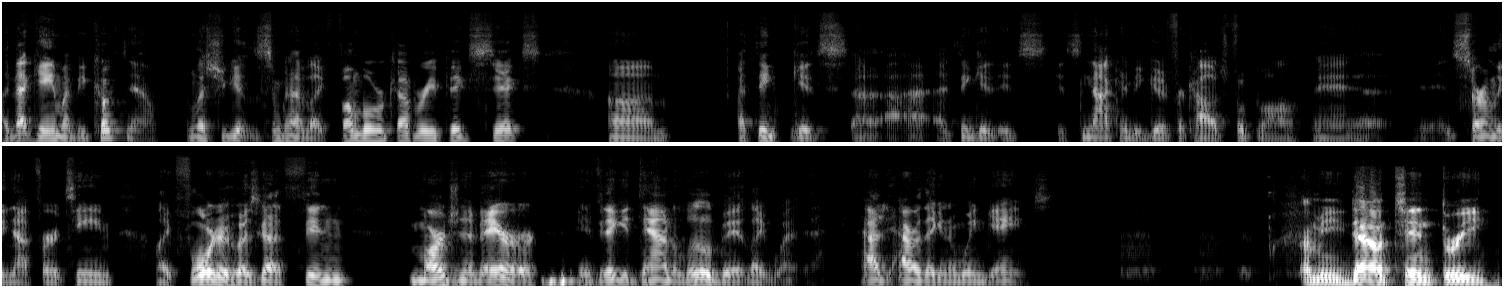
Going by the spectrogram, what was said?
like that game might be cooked now, unless you get some kind of like fumble recovery, pick six. Um, I think it's uh, I- think it, it's it's not going to be good for college football, and uh, and certainly not for a team like Florida who has got a thin margin of error. And if they get down a little bit, like what? How how are they going to win games? I mean, down 10-3,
